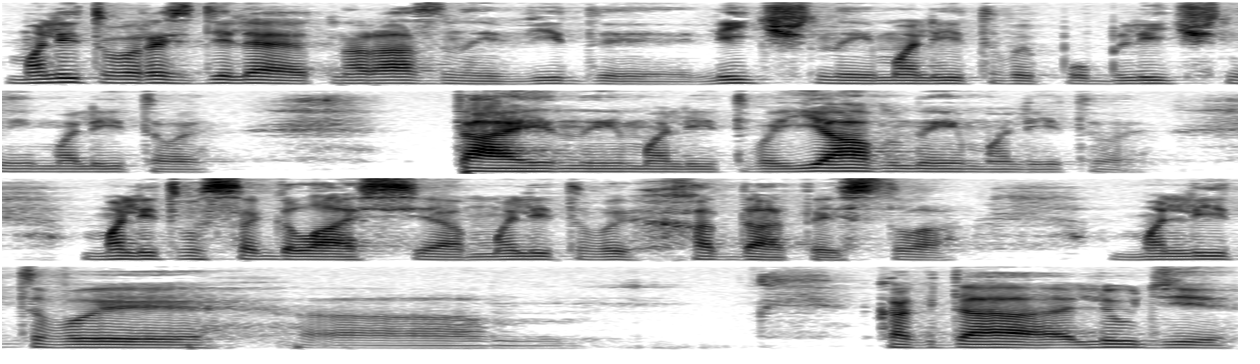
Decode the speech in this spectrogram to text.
Молитвы разделяют на разные виды. Личные молитвы, публичные молитвы, тайные молитвы, явные молитвы, молитвы согласия, молитвы ходатайства, молитвы, эм, когда люди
